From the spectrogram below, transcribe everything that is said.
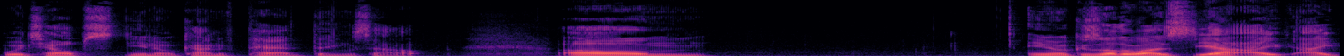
which helps, you know, kind of pad things out. Um, you know, because otherwise, yeah, I, I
